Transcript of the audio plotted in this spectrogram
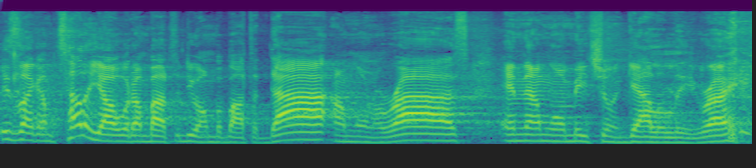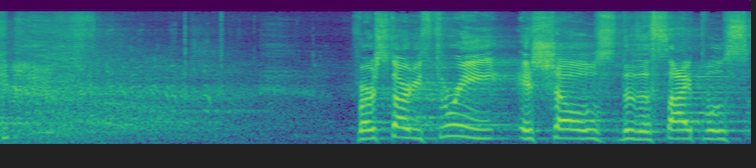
He's like, I'm telling y'all what I'm about to do. I'm about to die, I'm gonna rise, and then I'm gonna meet you in Galilee, right? Verse 33, it shows the disciples'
